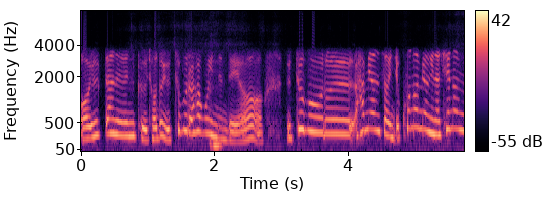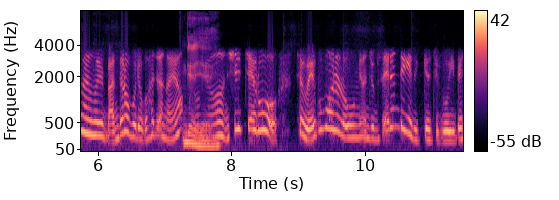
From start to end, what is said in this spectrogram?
어, 일단은 그 저도 유튜브를 하고 있는데요. 유튜브를 하면서 이제 코너명이나 채널명을 만들어 보려고 하잖아요. 예, 예. 그러면 실제로 제 외국어를 넣으면 좀 세련되게 느껴지고 입에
